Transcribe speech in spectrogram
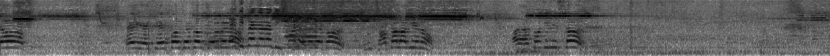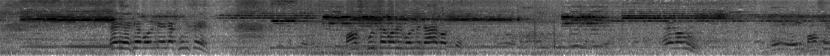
ডগ! এই এই তেরপল ফেরপল চলবে না। দীপেন্দ্র নদী সরো। বেকার। তুমি ছাতা লাগিয়ে নাও। আর এত জিনিস কার। এই একে বলবি এটা খুলতে। মাছ খুলতে বলবি বলবি দেখা করতে। এই বাবু এই এই বাসের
